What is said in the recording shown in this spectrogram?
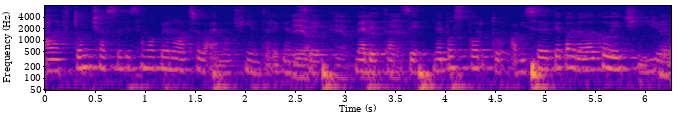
ale v tom čase si sama věnovala třeba emoční inteligenci, jo, jo, meditaci jo, jo. nebo sportu a výsledek je pak daleko větší, že jo?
